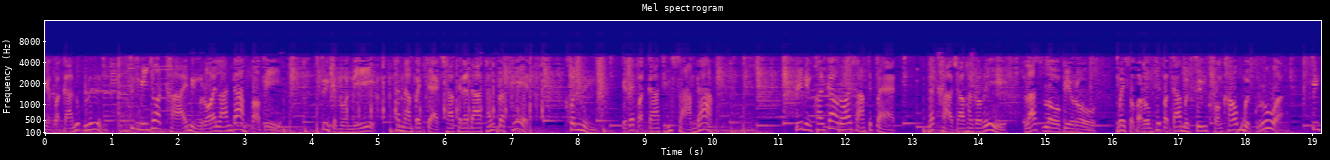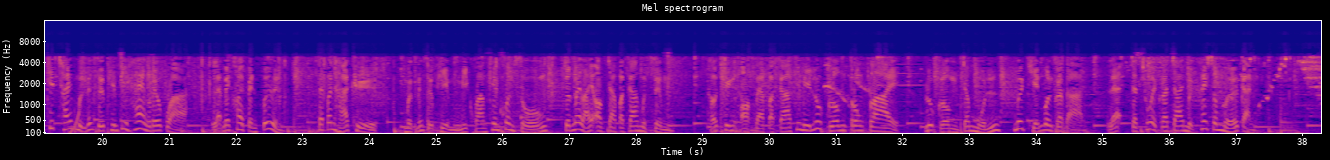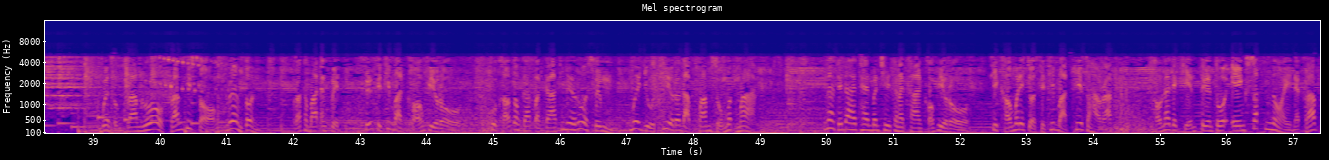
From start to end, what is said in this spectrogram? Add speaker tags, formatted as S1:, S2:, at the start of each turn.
S1: อย่างปากกาลูกลื่น ซึ่งมียอดขาย 100 ล้านด้ามต่อปี ซึ่งจำนวนนี้ถ้านำไปแจกชาวแคนาดาทั้งประเทศ คนหนึ่งจะได้ปากกาถึง 3 ด้าม ปี 1938 นักข่าวชาวฮังการีลัสโลปิโร ไม่สบอารมณ์ที่ปากกาหมึกซึมของเขาหมึกรั่ว จึงคิดใช้หมึกหนังสือพิมพ์ที่แห้งเร็วกว่า และไม่ค่อยเป็นปื้น แต่ปัญหาคือหมึกหนังสือพิมพ์มีความเข้มข้นสูง จนไม่ไหลออกจากปากกาหมึกซึม เขาจึงออกแบบปากกาที่มีลูกกลมตรงปลาย ลูกกลมจะหมุนเมื่อเขียนบนกระดาษ และจะช่วยกระจายหมึกให้เสมอกัน เมื่อสงครามโลกครั้งที่สองเริ่มต้น รัฐบาลอังกฤษซื้อสิทธิบัตรของฟิโร พวกเขาต้องการปากกาที่ไม่รั่วซึมเมื่ออยู่ที่ระดับความสูงมากๆ น่าเสียดายแทนบัญชีธนาคารของฟิโร ที่เขาไม่ได้จดสิทธิบัตรที่สหรัฐ เขาน่าจะเขียนเตือนตัวเองสักหน่อยนะครับ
